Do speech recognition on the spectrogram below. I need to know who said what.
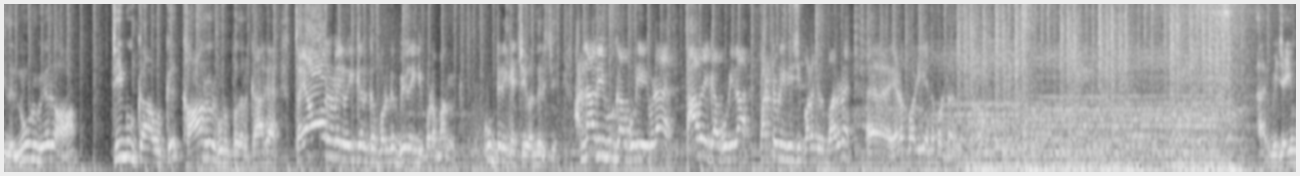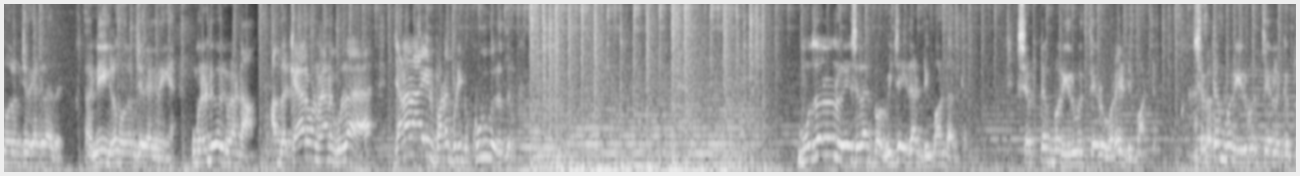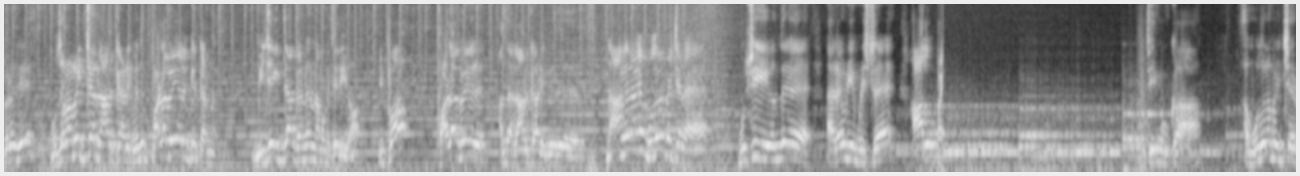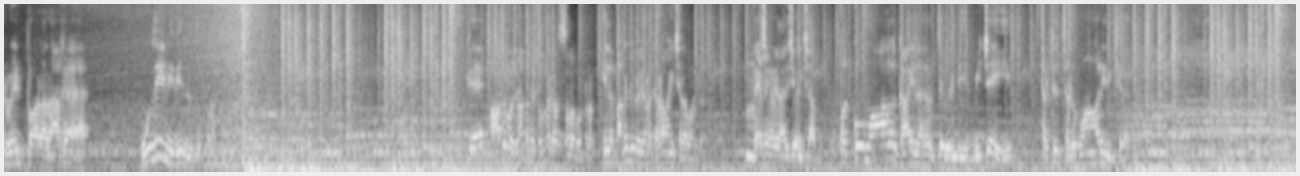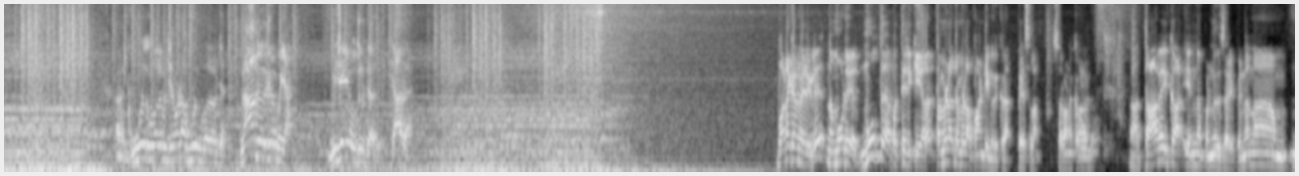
Speaker 1: இந்த நூறு பேரும் திமுகவுக்கு கார்னர் கொடுப்பதற்காக தயார் நிலையில் வைக்கிறக்க பிறகு பீரங்கி போட மாதிரி இருக்கு. கூட்டணி கட்சி வந்துருச்சு. அதிமுக கொடியை விட தாவேக்கா கொடி தான் பட்டொளி வீசி பறக்குது பாருன்னு எடப்பாடி என்ன பண்ணுறாரு விஜயும் முதலமைச்சர் கேட்குறாரு நீங்களும் முதலமைச்சர் கேட்குறீங்க உங்கள் ரெண்டு பேருக்கு வேண்டாம். அந்த கேரவன் வேனுக்குள்ள ஜனநாயகன் படப்பிடிப்பு குழு இருந்திருக்கு. முதல் ரேஸில் இப்போ விஜய் தான் டிமாண்டாக இருக்கார். செப்டம்பர் இருபத்தேழு வரை டிமாண்டு செப்டம்பர் இருபத்தேழுக்கு பிறகு முதலமைச்சர் நாற்காலி வந்து பல பேருக்கு கண்ணு. விஜய்க்கு தான் கண்ணுன்னு நமக்கு தெரியும். இப்போ பல பேர் அந்த நாற்காலி மீது நாங்கள் தாங்க முதலமைச்சரை. புஷி வந்து ரெவன்யூ மினிஸ்டர் ஆதவ் பய திமுக முதலமைச்சர் வேட்பாளராக உதயநிதி நிறுத்த போறாங்க.
Speaker 2: ஆதவர்ஜனா தன்னை சொந்த காசு செலவு பண்றாரு.
Speaker 1: இல்ல பக்கத்து வீடுகளை கடன் வாங்கி செலவு பண்றது ரேஷன் கடையில் அரிசி வாங்கி சாப்பிட்டு பக்குவமாக காய் நகர்த்த வேண்டிய விஜய் தட்டு தடுமாறி நிற்கிறார் உங்களுக்கு முதலமைச்சர் வேண்டாம் உங்களுக்கு முதலமைச்சர் நாங்க இருக்கிற பையா விஜயை ஒத்துக்கிட்டாரு. யார?
Speaker 2: வணக்கம் நேர்களே நம்மோடு மூத்த பத்திரிகையாளர் தமிழா தமிழா பாண்டியன் இருக்கிறார். பேசலாம். சார் வணக்கம். அஹ், தாவேகா என்ன பண்ணுது சார்? இப்போ என்னன்னா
